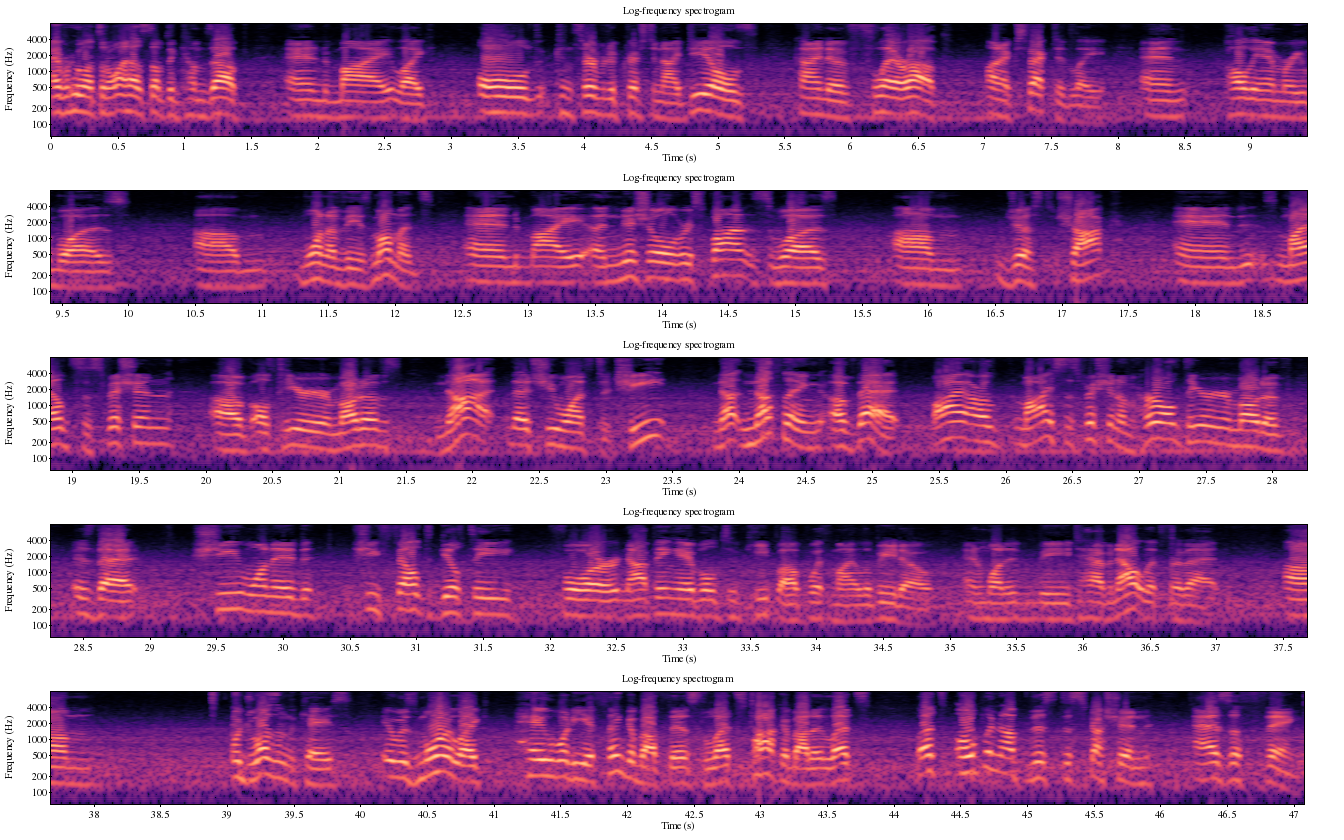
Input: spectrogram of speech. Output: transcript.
every once in a while, something comes up, and my like old conservative Christian ideals kind of flare up unexpectedly, and polyamory was um, one of these moments. And my initial response was um, just shock and mild suspicion of ulterior motives. Not that she wants to cheat, not nothing of that. My my suspicion of her ulterior motive is that she wanted, she felt guilty for not being able to keep up with my libido and wanted me to have an outlet for that. Um, which wasn't the case. It was more like, "Hey, what do you think about this? Let's talk about it. Let's let's open up this discussion as a thing."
